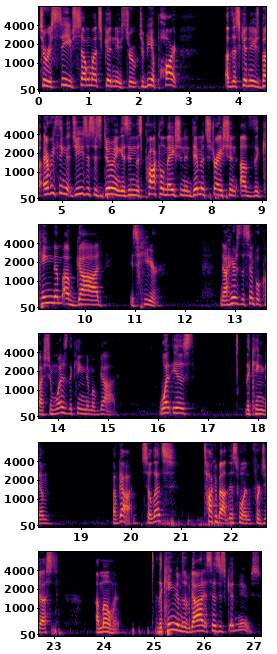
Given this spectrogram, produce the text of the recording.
to receive so much good news, to, to be a part of this good news. But everything that Jesus is doing is in this proclamation and demonstration of the kingdom of God is here. Now, here's the simple question What is the kingdom of God? What is the kingdom of God? So let's talk about this one for just a moment the kingdoms of God, it says it's good news.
